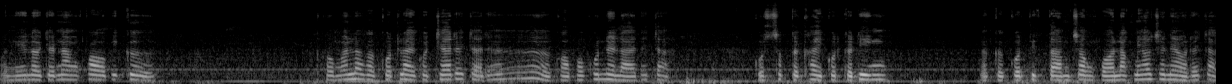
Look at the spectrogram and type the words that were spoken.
วันนี้เราจะนั่งเฝ้าพี่เกิด ขอมันเราก็กดไลค์กดแชร์ได้จ้ะเด้อขอบพระคุณหลายๆด้จ้ะกดซับตะไคร่กดกระดิ่งแล้วก็กดติดตามช่องปอรักแมวชาแนลได้จ้ะ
